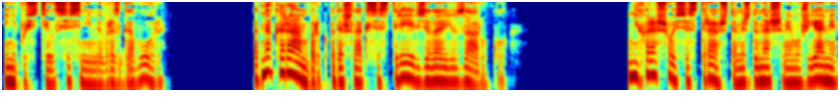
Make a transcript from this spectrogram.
и не пустился с ними в разговоры. Однако Рамберг подошла к сестре и взяла ее за руку — Нехорошо, сестра, что между нашими мужьями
